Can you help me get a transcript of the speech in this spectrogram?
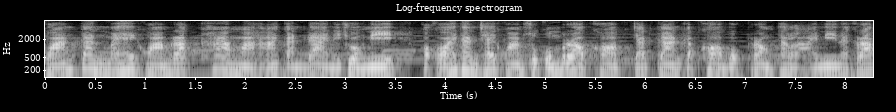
ขวางกั้นไม่ให้ความรักข้ามมาหากันได้ในช่วงนี้ ก็ขอให้ท่านใช้ความสุขุมรอบคอบจัดการกับข้อบกพร่องทั้งหลายนี้นะครับ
